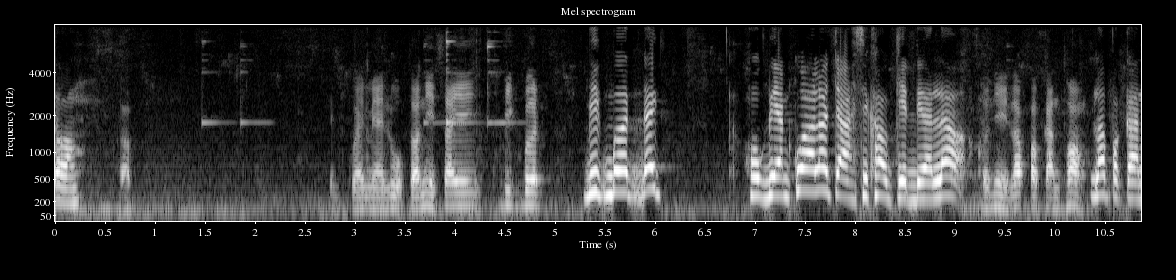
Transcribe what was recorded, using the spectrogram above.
142ครับเป็นควายแม่ลูกตอนนี้ใส่บิ๊กเบิร์ดบิ๊กเบิร์ดได้6เดือนกว่าแล้วจ้ะสิเข้าเกเดือนแล้ว ตัวนี้รับประกันท้อง รับประกัน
